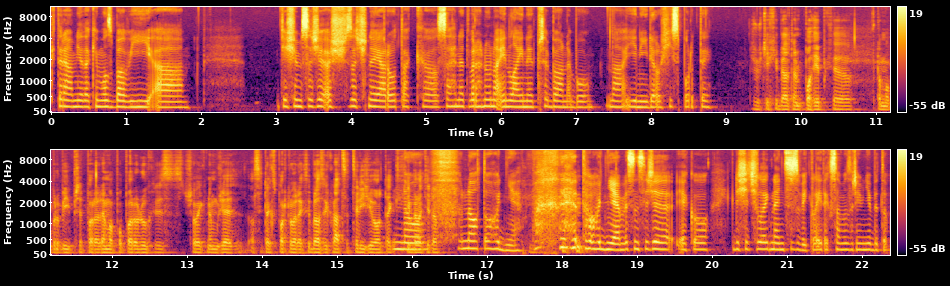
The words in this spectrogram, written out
která mě taky moc baví a těším se, že až začne jaro, tak uh, se hned vrhnu na inliny třeba nebo na jiný další sporty. Že už ti chyběl ten pohyb v tom období před porodem a po porodu, kdy člověk nemůže asi tak sportovat, jak si byla zvyklá celý život, tak no, chybělo ti to? No to hodně. to hodně. Myslím si, že jako, když je člověk na něco zvyklý, tak samozřejmě by to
